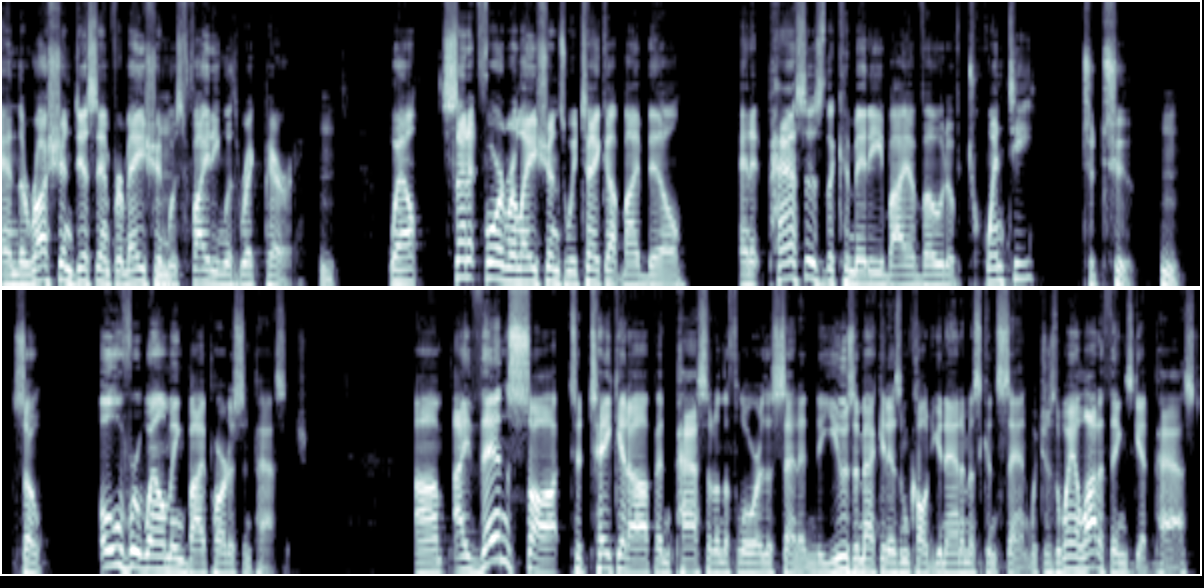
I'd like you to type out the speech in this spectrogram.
And the Russian disinformation mm. was fighting with Rick Perry. Mm. Well, Senate Foreign Relations, we take up my bill, and it passes the committee by a vote of twenty to two. Mm. So overwhelming bipartisan passage. Um, I then sought to take it up and pass it on the floor of the Senate and to use a mechanism called unanimous consent, which is the way a lot of things get passed.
